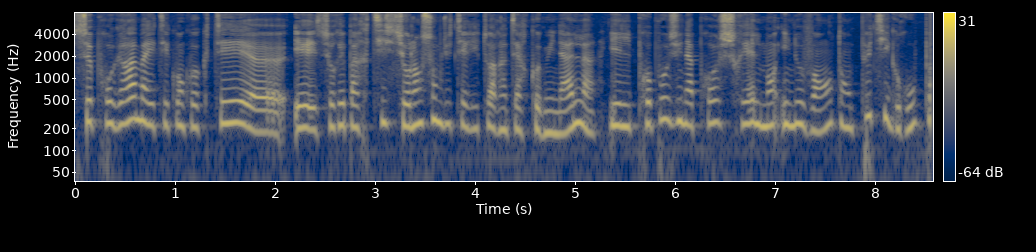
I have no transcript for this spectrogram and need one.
Ce programme a été concocté euh, et se répartit sur l'ensemble du territoire intercommunal. Il propose une approche réellement innovante en petits groupes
